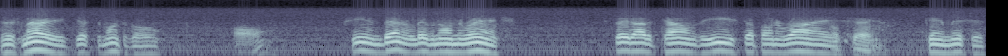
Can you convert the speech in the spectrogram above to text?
They was married just a month ago. Oh? She and Ben are living on the ranch. Straight out of town to the east up on a rise. Okay. Can't miss it.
